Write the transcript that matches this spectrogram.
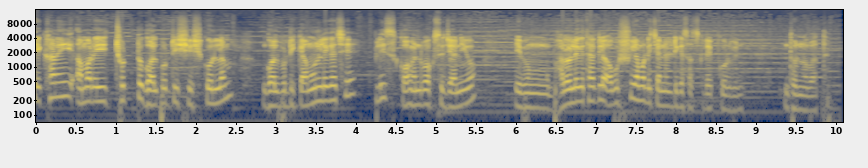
এখানেই আমার এই ছোট্ট গল্পটি শেষ করলাম। গল্পটি কেমন লেগেছে প্লিজ কমেন্ট বক্সে জানিও এবং ভালো লেগে থাকলে অবশ্যই আমার এই চ্যানেলটিকে সাবস্ক্রাইব করবেন। ধন্যবাদ।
